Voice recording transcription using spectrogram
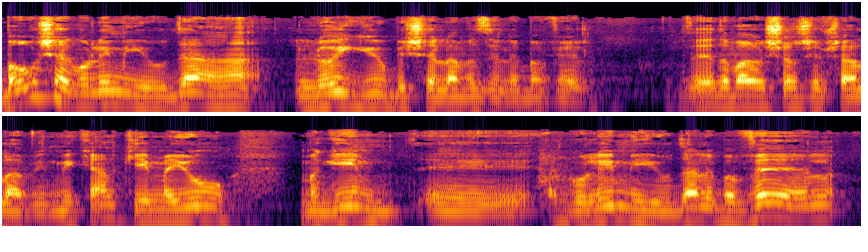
ברור שהגולים מיהודה לא הגיעו בשלב הזה לבבל. זה דבר ראשון שאפשר להבין מכאן, כי אם היו מגיעים אה, הגולים מיהודה לבבל, אה,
